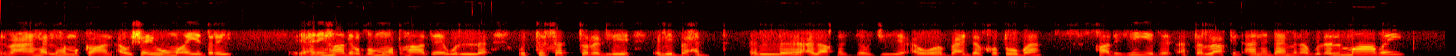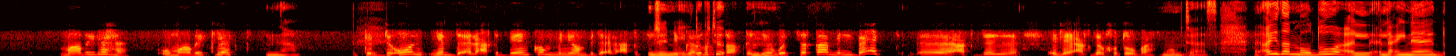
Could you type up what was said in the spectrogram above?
مع أهلها مكان أو شيء هو ما يدري. يعني هذا الغموض هذا والتستر اللي اللي بعد العلاقة الزوجية أو بعد الخطوبة هذه هي اللي تأثر. لكن أنا دائما أقول الماضي ماضي لها وماضيك لك. نعم. تبدؤون يبدأ العقد بينكم من يوم بدأ العقد. جميل. يبقى المصداقية والثقة من بعد عقد عقد الخطوبة ممتاز أيضا موضوع العناد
